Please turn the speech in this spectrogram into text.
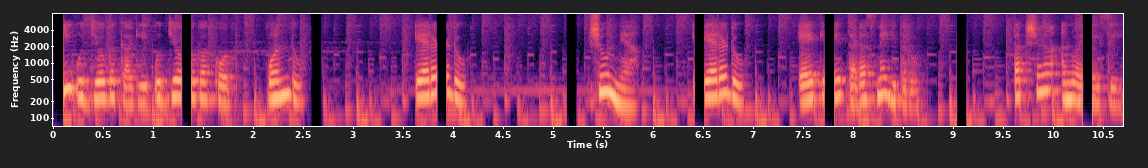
ಈ ಉದ್ಯೋಗಕ್ಕಾಗಿ ಉದ್ಯೋಗ ಕೋಡ್ ಒಂದು, ಎರಡು ಶೂನ್ಯ. ಎರಡು. ಏಕೆ ತಡ ಸ್ನೇಹಿತರು? ತಕ್ಷಣ ಅನ್ವಯಿಸಿ,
